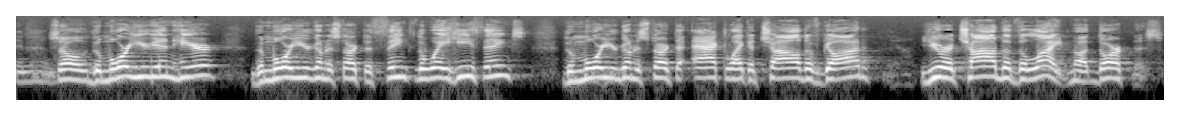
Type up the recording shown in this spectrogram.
Amen. So the more you're in here, the more you're going to start to think the way He thinks, the more you're going to start to act like a child of God. Yeah. You're a child of the light, not darkness.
